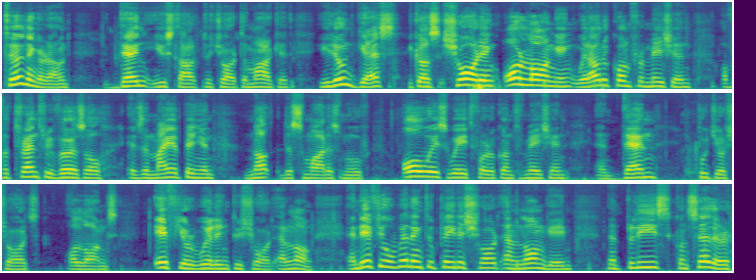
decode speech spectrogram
turning around, then you start to short the market. You don't guess because shorting or longing without a confirmation of a trend reversal is in my opinion not the smartest move. Always wait for a confirmation and then put your shorts or longs if you're willing to short and long. And if you're willing to play the short and long game, then please consider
